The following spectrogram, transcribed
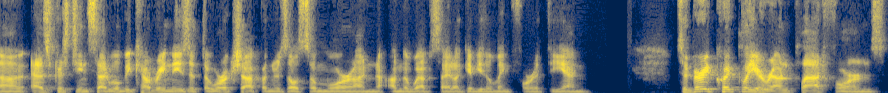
uh, as Christine said, we'll be covering these at the workshop, and there's also more on, on the website. I'll give you the link for at the end. So, very quickly around platforms,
